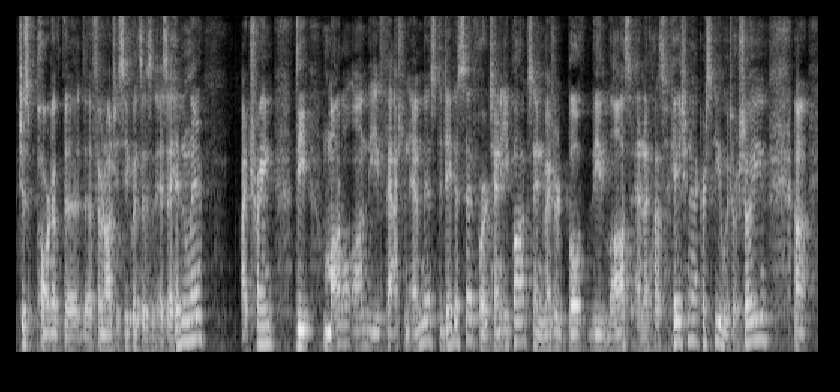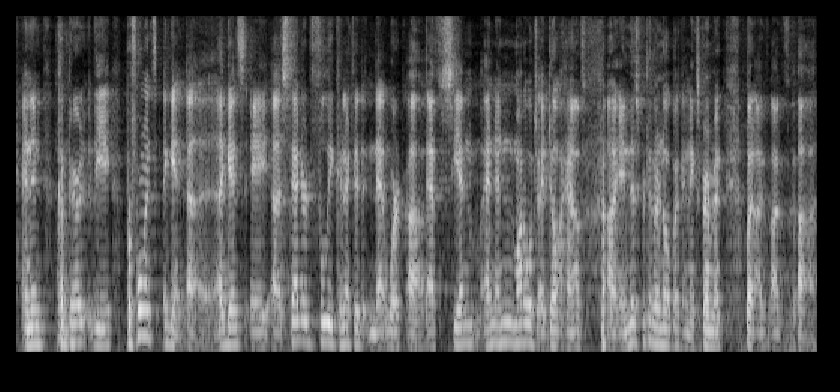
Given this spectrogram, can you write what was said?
just part of the, the Fibonacci sequence is, is a hidden layer. I trained the model on the Fashion MNIST dataset for 10 epochs and measured both the loss and the classification accuracy, which I'll show you, uh, and then compared the performance again uh, against a, a, standard fully connected network uh, FCNN model, which I don't have uh, in this particular notebook and experiment, but I've, I've uh,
